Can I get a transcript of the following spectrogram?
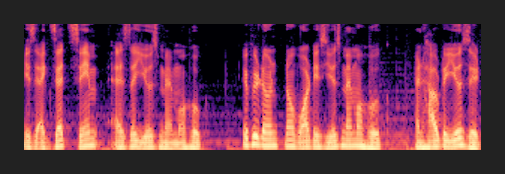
is exact same as the use memo hook. If you don't know what is use memo hook and how to use it,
